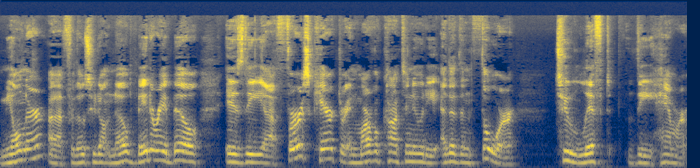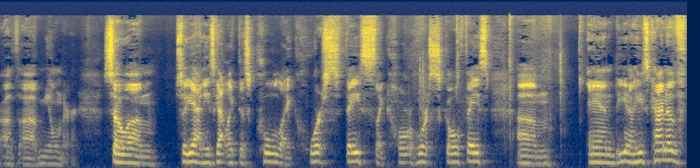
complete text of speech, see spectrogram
Mjolnir. Uh, for those who don't know, Beta Ray Bill is the uh, first character in Marvel continuity other than Thor to lift the hammer of uh, Mjolnir. So um so yeah, and he's got like this cool like horse face, like horse skull face. Um, and you know, he's kind of,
